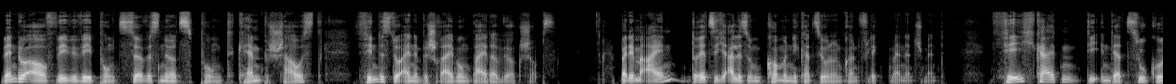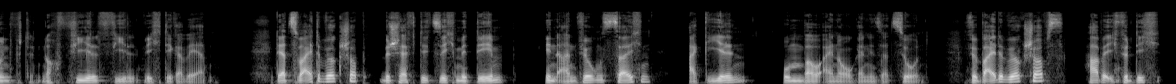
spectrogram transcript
Wenn du auf www.servicenerds.camp schaust, findest du eine Beschreibung beider Workshops. Bei dem einen dreht sich alles um Kommunikation und Konfliktmanagement. Fähigkeiten, die in der Zukunft noch viel, viel wichtiger werden. Der zweite Workshop beschäftigt sich mit dem, in Anführungszeichen, agilen Umbau einer Organisation. Für beide Workshops habe ich für dich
